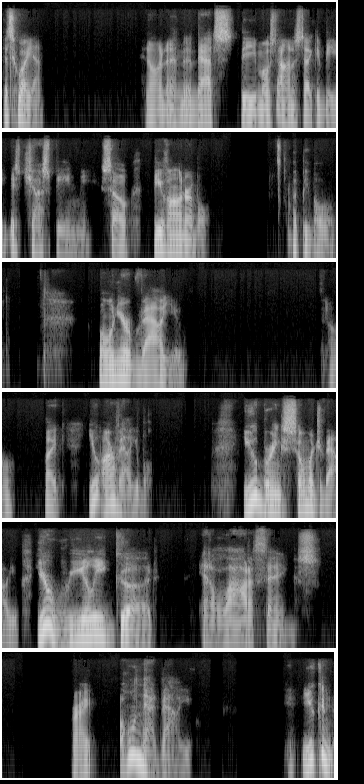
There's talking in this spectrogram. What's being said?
that's who I am. You know, and, and that's the most honest I could be is just being me. So be vulnerable, but be bold own your value. You know, like you are valuable. You bring so much value. You're really good at a lot of things, right? Own that value. You can,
